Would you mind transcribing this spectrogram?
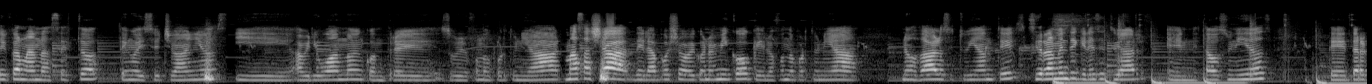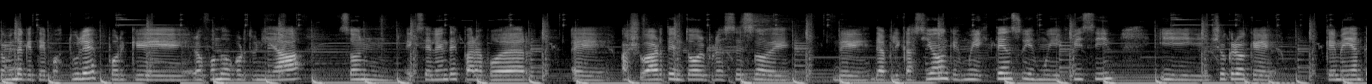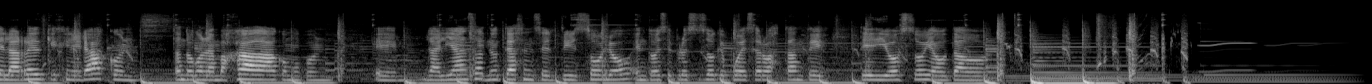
Soy Fernanda Sesto, tengo 18 años y averiguando encontré sobre el Fondo de Oportunidad, más allá del apoyo económico que el Fondo de Oportunidad nos da a los estudiantes, si realmente querés estudiar en Estados Unidos, te, recomiendo que te postules porque los fondos de oportunidad son excelentes para poder eh, ayudarte en todo el proceso de, aplicación, que es muy extenso y es muy difícil. Y yo creo que, que mediante la red que generás con tanto con la embajada como con eh, la alianza, no te hacen sentir solo en todo ese proceso que puede ser bastante tedioso y agotador.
